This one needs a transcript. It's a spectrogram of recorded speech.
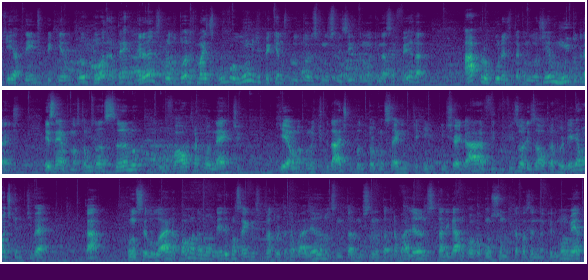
que atende o pequeno produtor, até grandes produtores, mas o volume de pequenos produtores que nos visitam aqui nessa feira, a procura de tecnologia é muito grande. Exemplo, nós estamos lançando o Valtra Connect, que é uma conectividade que o produtor consegue enxergar, visualizar o trator dele aonde que ele estiver. Tá? Com o celular na palma da mão dele, consegue ver se o trator está trabalhando, se não está tá trabalhando, se está ligado, qual é o consumo que está fazendo naquele momento.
